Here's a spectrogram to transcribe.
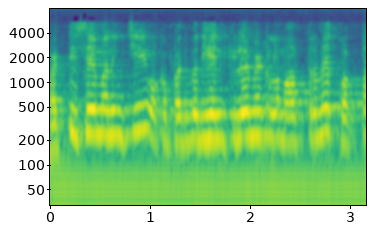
పట్టిసీమ నుంచి ఒక పది పదిహేను కిలోమీటర్లు మాత్రమే కొత్త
